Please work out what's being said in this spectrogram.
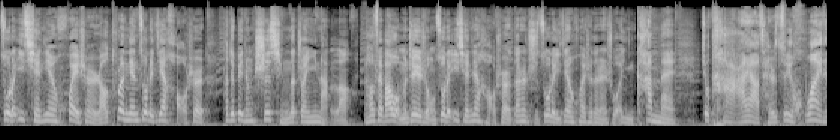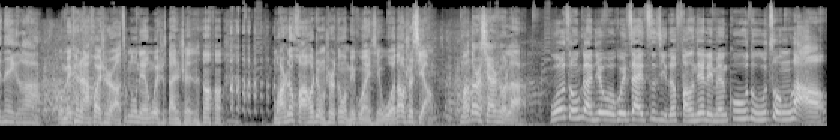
做了一千件坏事然后突然间做了一件好事他就变成痴情的专一男了，然后再把我们这种做了一千件好事但是只做了一件坏事的人说，哎你看没，就他呀才是最坏的那个。我没看啥坏事啊，这么多年我也是单身，玩的花花这种事跟我没关系，我倒是想。毛豆先说了，我总感觉我会在自己的房间里面孤独终老。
